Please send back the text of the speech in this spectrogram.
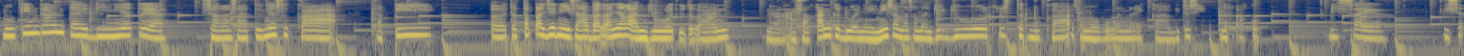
mungkin kan tadinya tuh ya salah satunya suka, tapi eh, tetap aja nih sahabatannya lanjut gitu kan. Nah, asalkan keduanya ini sama-sama jujur, terus terbuka sama hubungan mereka gitu sih menurut aku. bisa ya Bisa.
